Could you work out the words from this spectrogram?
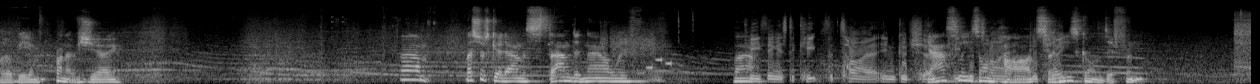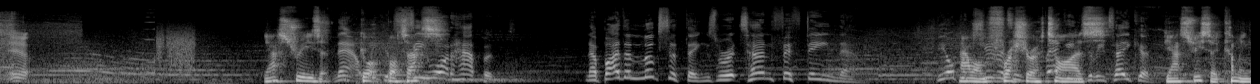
We'll be in front of Joe. Um, let's just go down the standard now with Key thing is to keep the tyre in good shape. The Gasly's on hard, so shape. he's gone different. Yeah. Piastri's Now got we can Bottas. see what happened. Now, by the looks of things, we're at turn 15 now. The Now on fresher begging tyres. to be taken. Piastri, so coming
